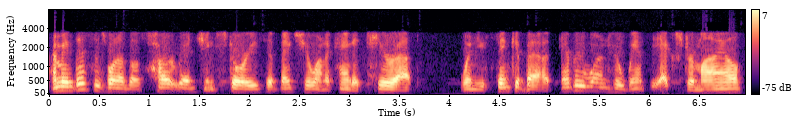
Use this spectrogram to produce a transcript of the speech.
I mean, this is one of those heart wrenching stories that makes you want to kind of tear up when you think about everyone who went the extra mile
